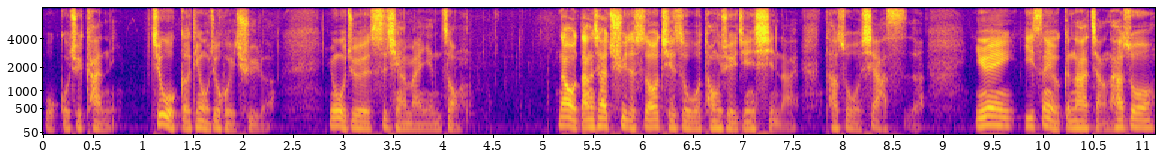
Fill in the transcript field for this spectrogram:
我过去看你。结果我隔天我就回去了，因为我觉得事情还蛮严重。那我当下去的时候，其实我同学已经醒来，他说我吓死了，因为医生有跟他讲，他说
